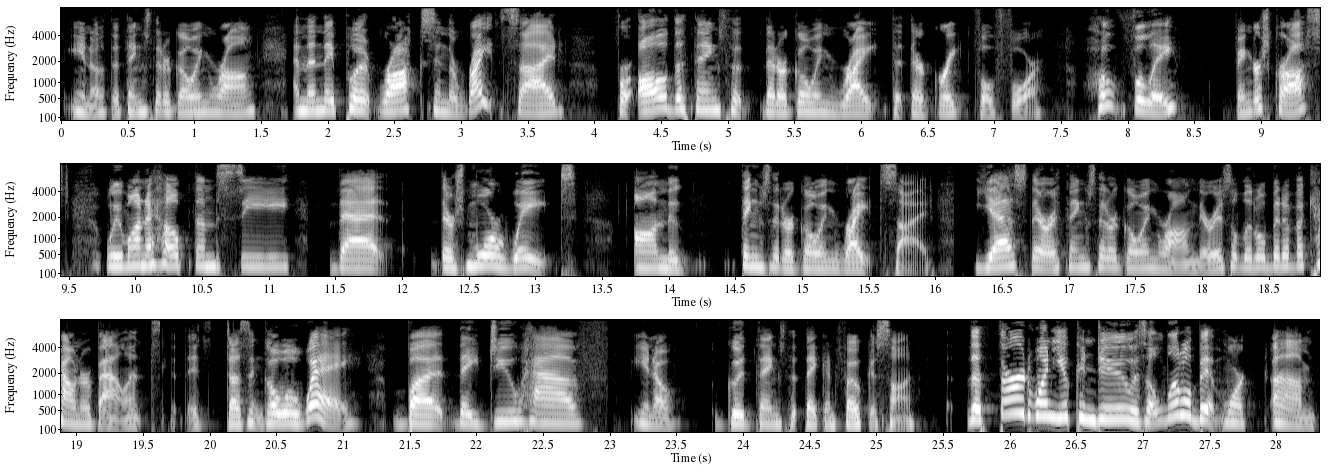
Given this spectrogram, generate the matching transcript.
you know, the things that are going wrong, and then they put rocks in the right side for all the things that, that are going right that they're grateful for. Hopefully, fingers crossed, we want to help them see that there's more weight on the things that are going right side. Yes, there are things that are going wrong. There is a little bit of a counterbalance. It doesn't go away, but they do have, you know, good things that they can focus on. The third one you can do is a little bit more um,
